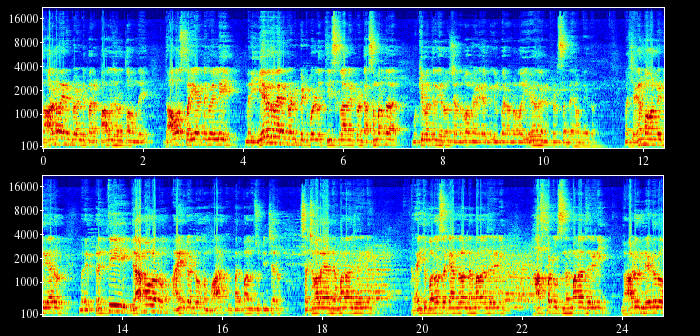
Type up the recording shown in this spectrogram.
దారుణమైనటువంటి పరిపాలన జరుగుతూ ఉంది. దావోస్ పర్యటనకు వెళ్ళి మరి ఏ విధమైనటువంటి పెట్టుబడులు తీసుకురానటువంటి అసమర్థ ముఖ్యమంత్రికి ఈరోజు చంద్రబాబు నాయుడు గారు మిగిలిపోయినలో ఏ విధమైనటువంటి సందేహం లేదు. మరి జగన్మోహన్ రెడ్డి గారు మరి ప్రతి గ్రామంలోనూ ఆయనకంటూ ఒక మార్క్ పరిపాలన చూపించారు. సచివాలయాల నిర్మాణాలు జరిగినాయి. రైతు భరోసా కేంద్రాల నిర్మాణాలు జరిగినాయి. హాస్పిటల్స్ నిర్మాణాలు జరిగినాయి. నాడు నేడులో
